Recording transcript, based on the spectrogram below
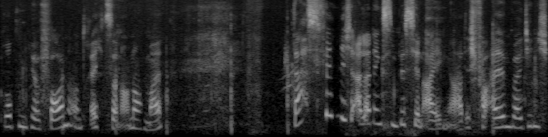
Gruppen hier vorne und rechts dann auch nochmal. Das finde ich allerdings ein bisschen eigenartig, vor allem weil die nicht,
